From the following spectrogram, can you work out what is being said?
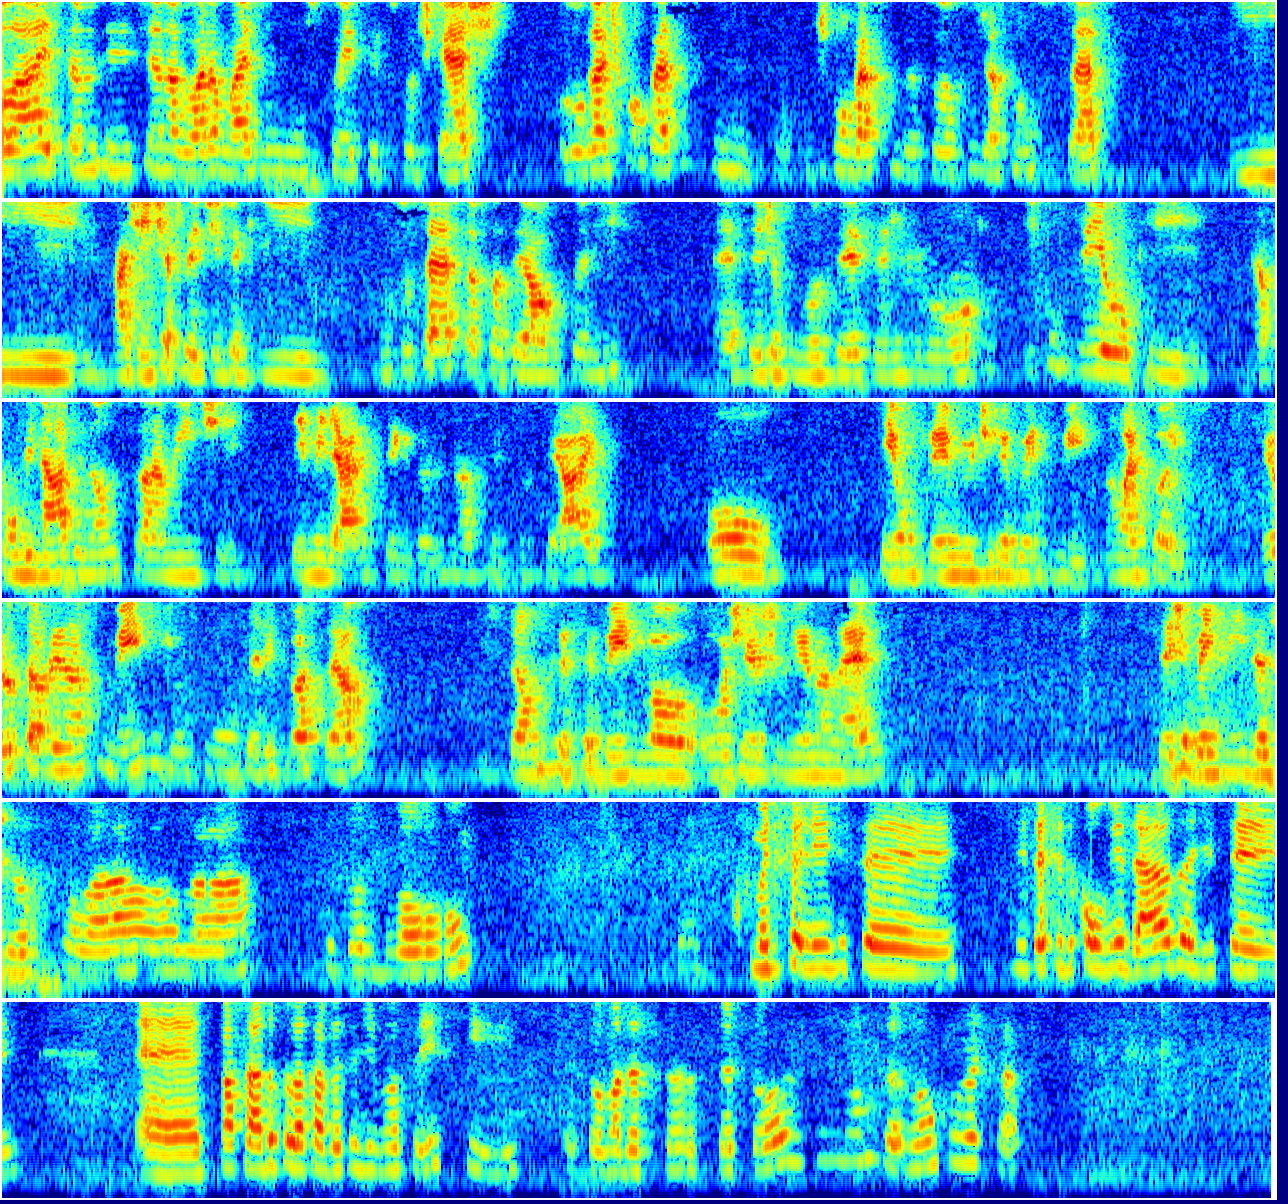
Olá, estamos iniciando agora mais um dos conhecidos podcast, o lugar de conversas com, de conversa com pessoas que já são um sucesso e a gente acredita que um sucesso é fazer algo feliz, é, seja por você, seja pelo outro, e cumprir o que é combinado e não necessariamente ter milhares de seguidores nas redes sociais ou ter um prêmio de reconhecimento. Não é só isso. Eu, Sabrina Nascimento, junto com o Felipe Barcelos, estamos recebendo hoje a Juliana Neves. Seja bem-vinda, Ju. Olá, olá, tudo bom? Muito feliz de, ser, de ter sido convidada, de ter é, passado pela cabeça de vocês, que eu sou uma dessas pessoas, vamos, vamos conversar.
